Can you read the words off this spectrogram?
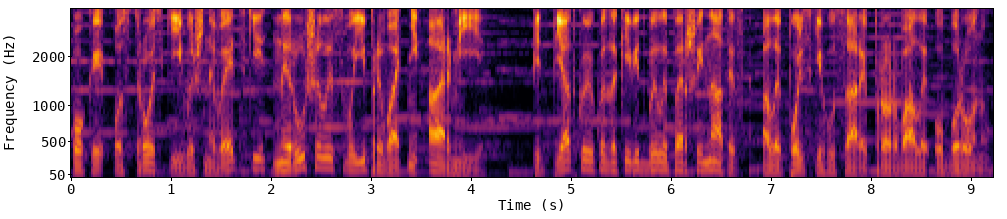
поки Острозькі й Вишневецькі не рушили свої приватні армії. Під п'яткою козаки відбили перший натиск, але польські гусари прорвали оборону.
